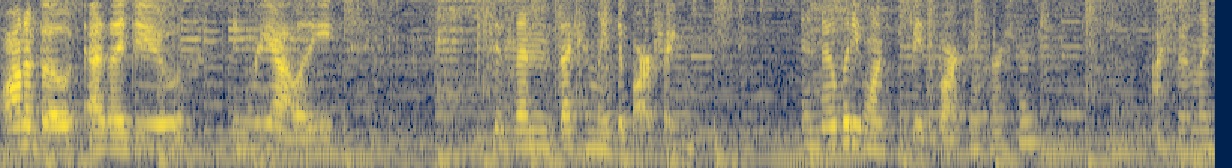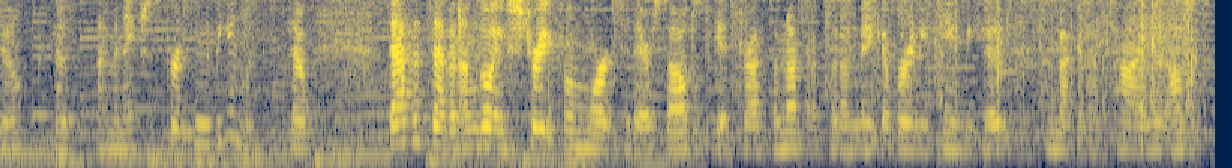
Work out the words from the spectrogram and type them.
on a boat as I do in reality? Because then that can lead to barfing. And nobody wants to be the barfing person. Certainly don't because I'm an anxious person to begin with. So that's at 7. I'm going straight from work to there, so I'll just get dressed. I'm not going to put on makeup or anything because I'm not going to have time. And I'll just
